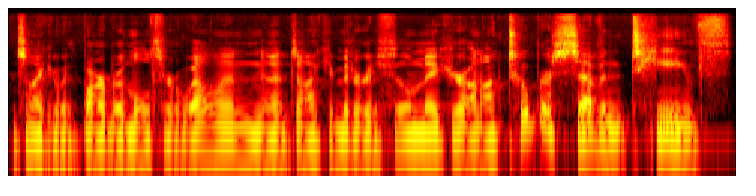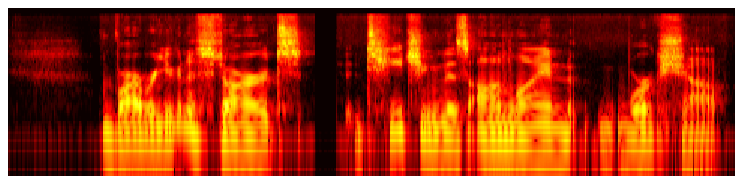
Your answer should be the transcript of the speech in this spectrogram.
We're talking with barbara multer-wellin documentary filmmaker. On october 17th barbara you're going to start teaching this online workshop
